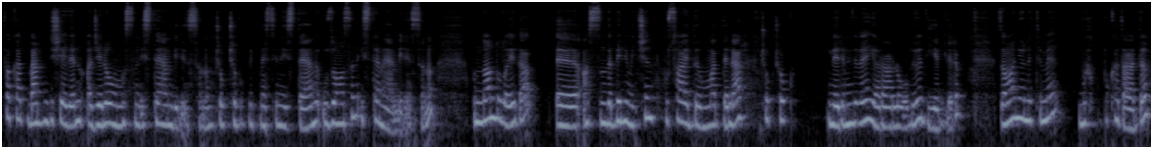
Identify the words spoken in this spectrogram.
Fakat ben bir şeylerin acele olmasını isteyen bir insanım. Çok çabuk bitmesini isteyen ve uzamasını istemeyen bir insanım. Bundan dolayı da e, aslında benim için bu saydığım maddeler çok çok verimli ve yararlı oluyor diyebilirim. Zaman yönetimi bu, bu kadardı.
